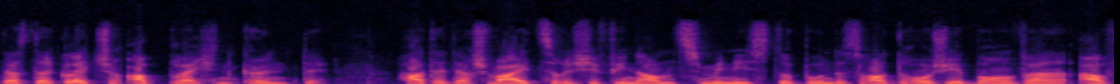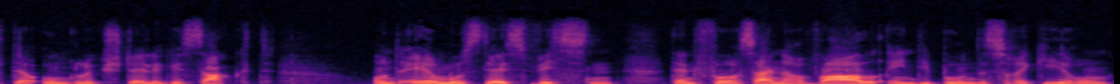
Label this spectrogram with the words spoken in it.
dass der Gletscher abbrechen könnte, hatte der schweizerische Finanzminister Bundesrat Roger Bonvin auf der Unglücksstelle gesagt und er musste es wissen, denn vor seiner Wahl in die Bundesregierung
